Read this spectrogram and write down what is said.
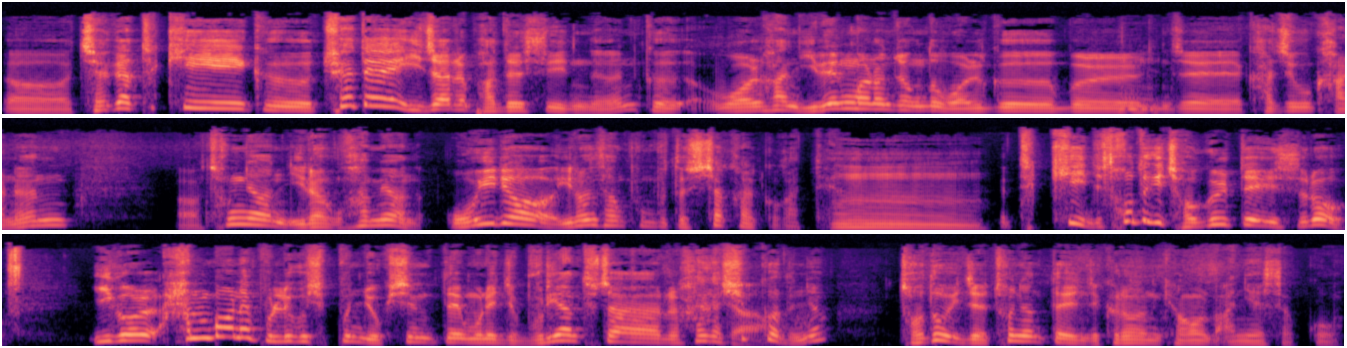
어 제가 특히 그 최대 이자를 받을 수 있는 그 월 한 200만 원 정도 월급을 음. 이제 가지고 가는 어 청년이라고 하면 오히려 이런 상품부터 시작할 것 같아요. 음. 특히 이제 소득이 적을 때일수록 이걸 한 번에 불리고 싶은 욕심 때문에 이제 무리한 투자를 하기가. 쉽거든요. 저도 이제 초년 때 이제 그런 경험을 많이 했었고.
